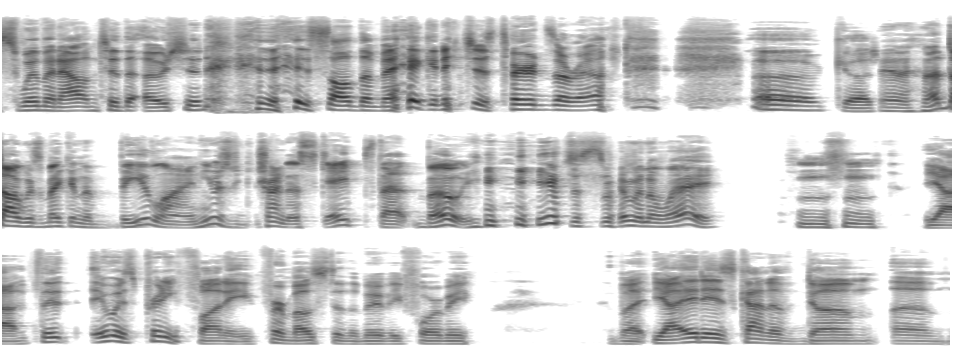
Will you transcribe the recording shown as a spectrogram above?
swimming out into the ocean. it saw the Meg and it just turns around. oh gosh. Yeah, that dog was making a beeline. He was trying to escape that boat. he was just swimming away. hmm Yeah, th- it was pretty funny for most of the movie for me. But yeah, it is kind of dumb. Um,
